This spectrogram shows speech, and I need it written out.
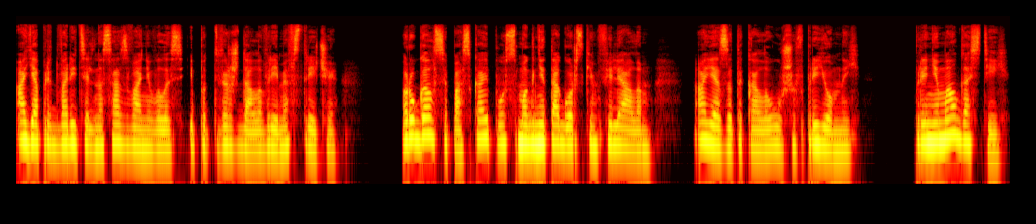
а я предварительно созванивалась и подтверждала время встречи. Ругался по скайпу с магнитогорским филиалом, а я затыкала уши в приемной. Принимал гостей,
